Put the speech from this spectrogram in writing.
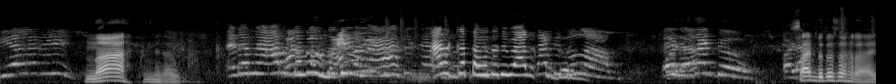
হিয়ালেরি না সাইড তো সারাই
